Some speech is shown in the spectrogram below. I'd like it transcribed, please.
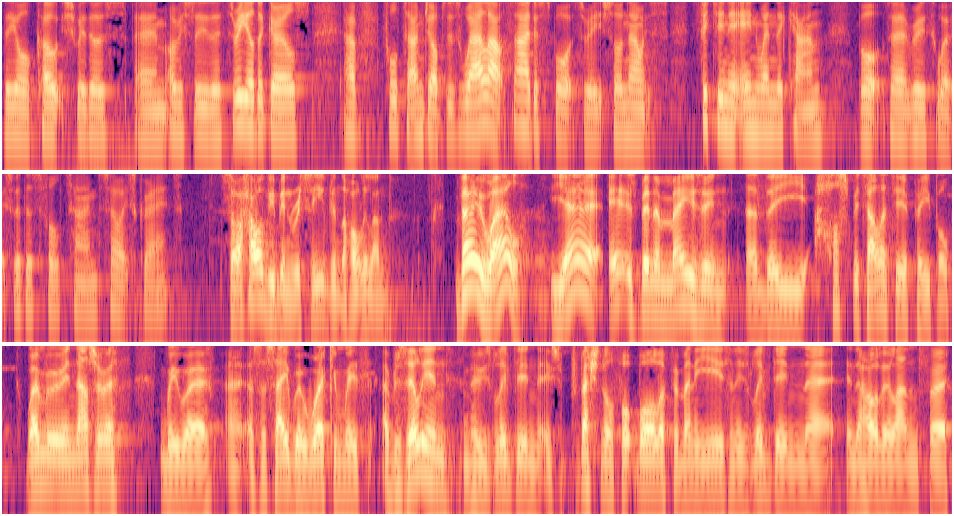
They all coach with us. Um, obviously, the three other girls have full time jobs as well outside of Sports Reach. So now it's fitting it in when they can. But uh, Ruth works with us full time, so it's great. So, how have you been received in the Holy Land? Very well. Yeah, it has been amazing uh, the hospitality of people. When we were in Nazareth, we were, uh, as I say, we were working with a Brazilian who's lived in, he's a professional footballer for many years and he's lived in, uh, in the Holy Land for,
